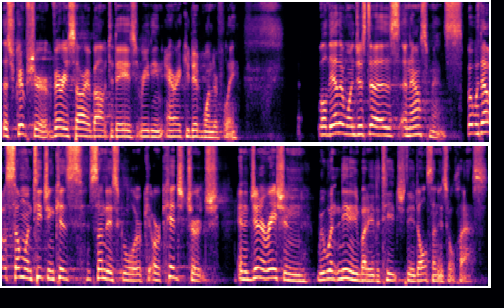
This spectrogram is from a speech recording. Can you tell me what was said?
the scripture, very sorry about today's reading, Eric, you did wonderfully. Well, the other one just does announcements. But without someone teaching kids Sunday school or, or kids' church, in a generation, we wouldn't need anybody to teach the adult Sunday school class.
